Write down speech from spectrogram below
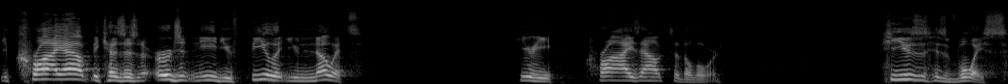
You cry out because there's an urgent need. You feel it, you know it. Here he cries out to the Lord. He uses his voice.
